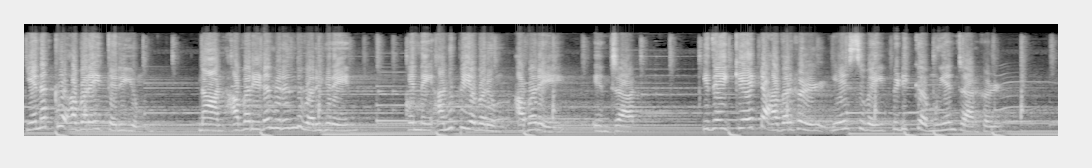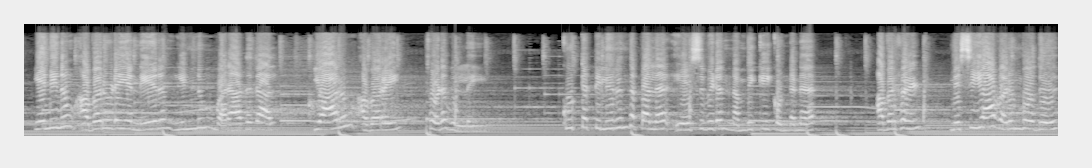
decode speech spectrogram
எனக்கு அவரை தெரியும். நான் அவரிடமிருந்து வருகிறேன். என்னை அனுப்பியவரும் அவரே என்றார். இதை கேட்ட அவர்கள் இயேசுவை பிடிக்க முயன்றார்கள். எனினும் அவருடைய நேரம் இன்னும் வராததால் யாரும் அவரை தொடவில்லை. கூட்டத்திலிருந்த பலர் இயேசுவிடம் நம்பிக்கை கொண்டனர். அவர்கள் மெசியா வரும்போது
